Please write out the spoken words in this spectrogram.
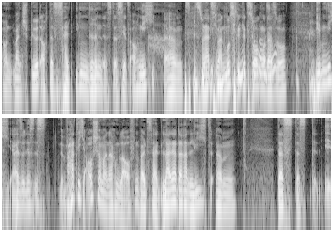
und man spürt auch, dass es halt innen drin ist. Das ist jetzt auch nicht, ähm, Bist- bist man hat sich mal einen Muskel gezogen oder oder so? so. Eben nicht, also das ist, hatte ich auch schon mal nach dem Laufen, weil es halt leider daran liegt, ähm, dass, dass äh,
